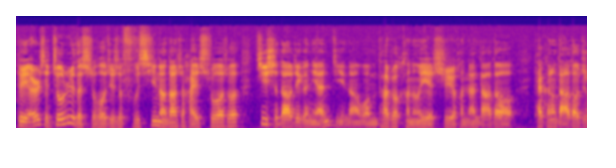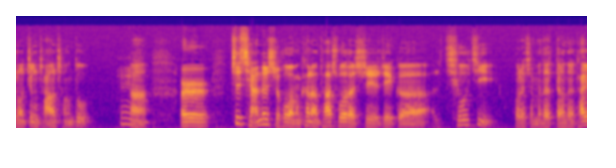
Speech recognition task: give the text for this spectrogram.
对，而且周日的时候，就是伏羲呢，当时还说说，即使到这个年底呢，我们他说可能也是很难达到，他可能达到这种正常程度啊。而之前的时候，我们看到他说的是这个秋季或者什么的等等，他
